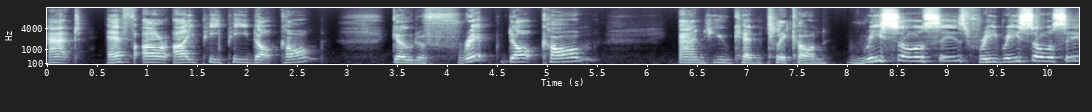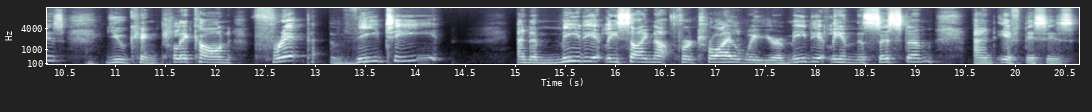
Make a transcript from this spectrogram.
at F R I P P dot com go to fripp dot com, and you can click on resources, free resources. You can click on Fripp VT and immediately sign up for a trial where you're immediately in the system. And if this is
